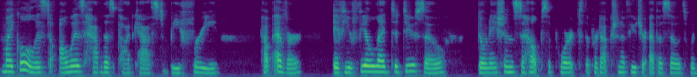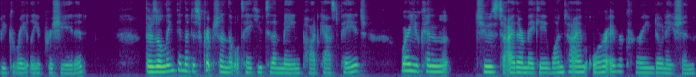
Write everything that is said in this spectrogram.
My goal is to always have this podcast be free. However, if you feel led to do so, donations to help support the production of future episodes would be greatly appreciated. There's a link in the description that will take you to the main podcast page where you can choose to either make a one time or a recurring donation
